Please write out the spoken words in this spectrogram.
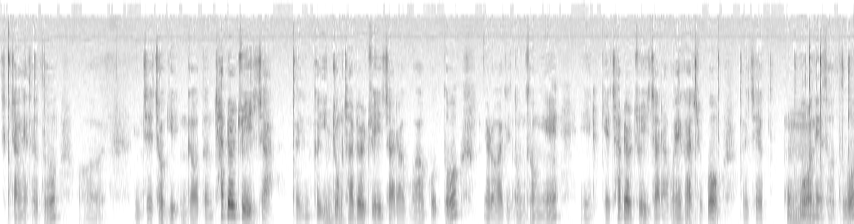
직장에서도 어 이제 저기 그러니까 어떤 차별주의자 그러니까 인종차별주의자라고 하고 또 여러 가지 동성애 이렇게 차별주의자라고 해가지고 이제 공무원에서도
